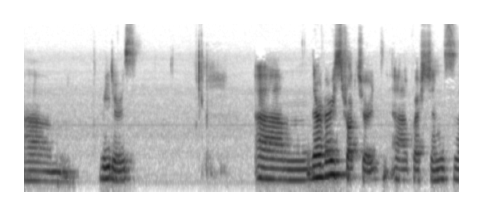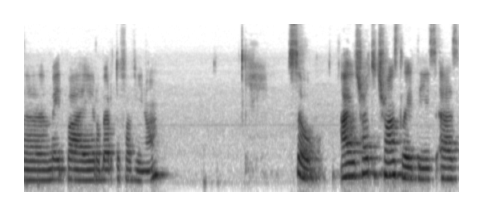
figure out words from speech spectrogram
um, readers. Um, they're very structured uh, questions uh, made by Roberto Favino. So I'll try to translate these as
